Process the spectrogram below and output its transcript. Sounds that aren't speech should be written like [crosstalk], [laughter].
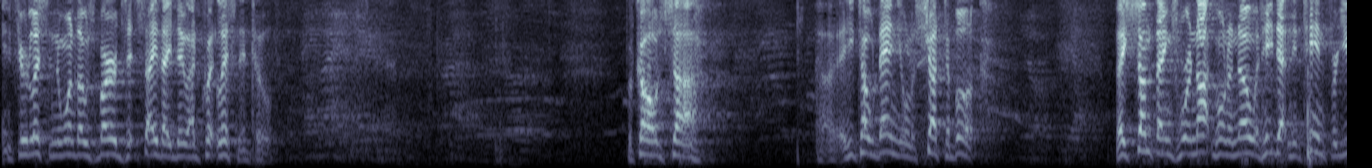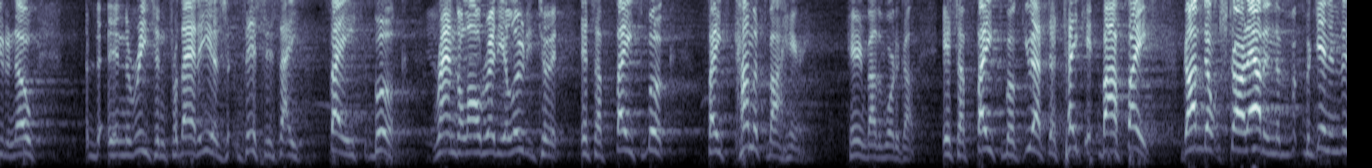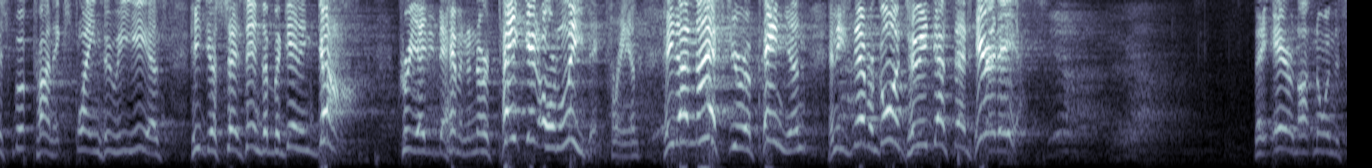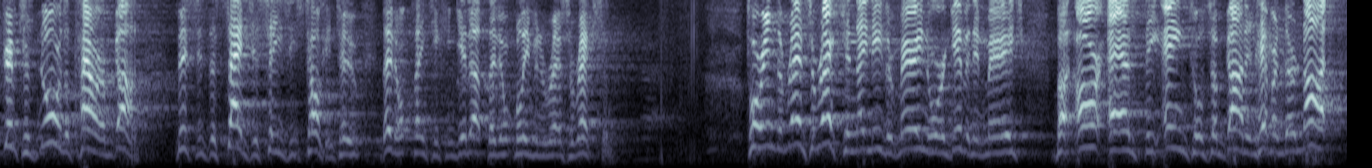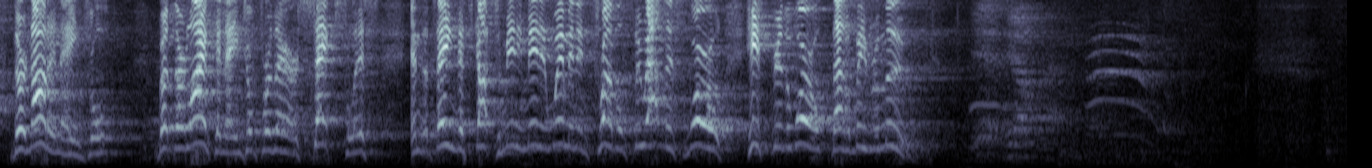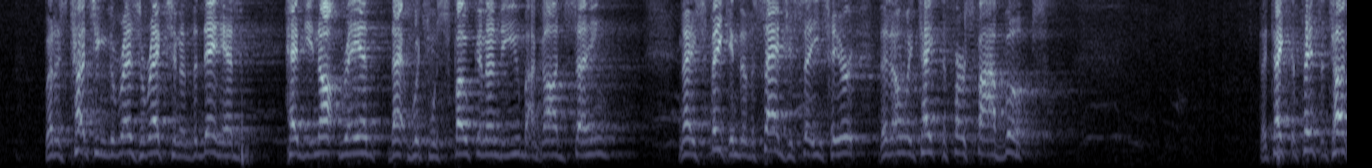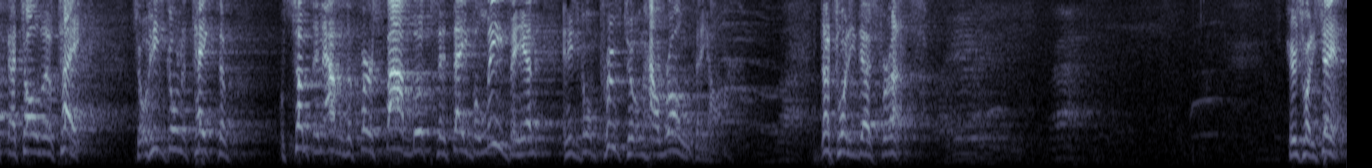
If you're listening to one of those birds that say they do, I'd quit listening to them. Because uh, uh, he told Daniel to shut the book. There's some things we're not going to know, and he doesn't intend for you to know. And the reason for that is this is a faith book. Randall already alluded to it. It's a faith book. Faith cometh by hearing, hearing by the word of God. It's a faith book. You have to take it by faith. God don't start out in the beginning of this book trying to explain who He is. He just says, In the beginning, God created the heaven and earth. Take it or leave it, friend. He doesn't ask your opinion, and he's never going to. He just said, Here it is. They err not knowing the scriptures nor the power of God. This is the Sadducees he's talking to. They don't think you can get up, they don't believe in the resurrection. For in the resurrection, they neither marry nor are given in marriage, but are as the angels of God in heaven. They're not, they're not an angel, but they're like an angel, for they are sexless and the thing that's got so many men and women in trouble throughout this world, history of the world, that'll be removed. But as touching the resurrection of the dead, have you not read that which was spoken unto you by God, saying? Now he's speaking to the Sadducees here that only take the first five books. They take the Pentateuch, that's all they'll take. So he's going to take the something out of the first five books that they believe in, and he's going to prove to them how wrong they are. That's what he does for us. Here's what he said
